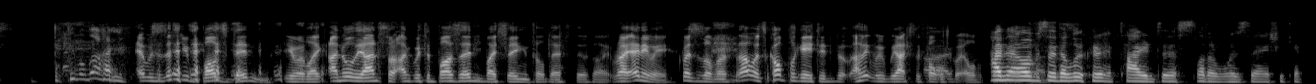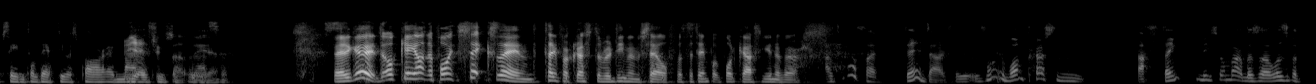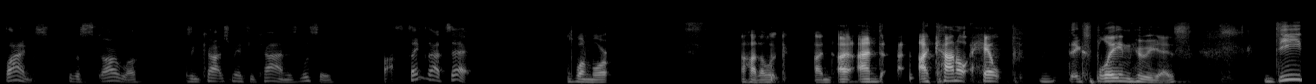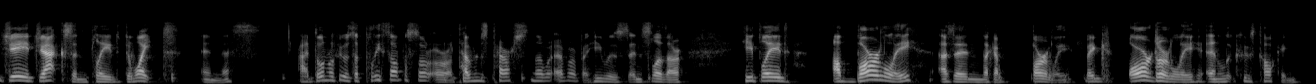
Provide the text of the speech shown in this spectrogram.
people die. It was as if you buzzed in. You were like, I know the answer. I'm going to buzz in by saying until death do us part. Right. Anyway, quiz is over. That was complicated, but I think we, we actually followed Aye. quite a little. And then obviously the lucrative tie into this Slither was uh, she kept saying "till death do us part" and marriage Yes, and stuff like exactly, that. yeah. so- Very good. Okay, on to point six then. Time for Chris to redeem himself with the 10 Point Podcast universe. I don't know if I did actually. There's only one person I think needs to come back. There's Elizabeth Banks, who was Starla, who's in Catch Me If You Can, as Lucy. But I think that's it. There's one more. I had a look, and I, and I cannot help explain who he is. DJ Jackson played Dwight in this. I don't know if he was a police officer or a townsperson or whatever, but he was in Slither. He played a burly, as in like a burly, big orderly in Look Who's Talking.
